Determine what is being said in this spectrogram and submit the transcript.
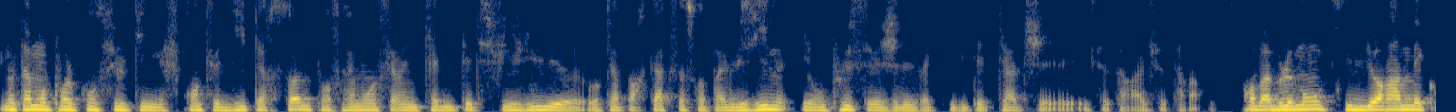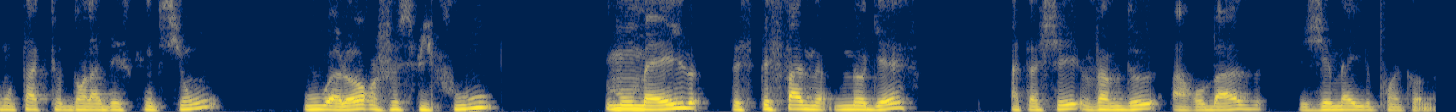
notamment pour le consulting. Je prends que 10 personnes pour vraiment faire une qualité de suivi euh, au cas par cas, que ça soit pas l'usine. Et en plus, j'ai des activités de catch, etc., etc. Probablement qu'il y aura mes contacts dans la description, ou alors je suis fou. Mon mail, c'est Stéphane Nogues, attaché 22 gmail.com.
